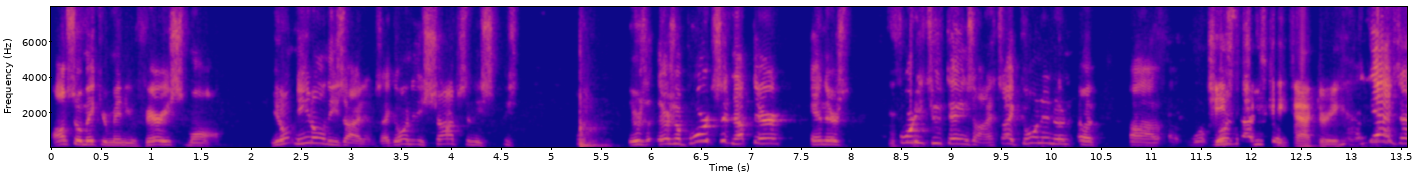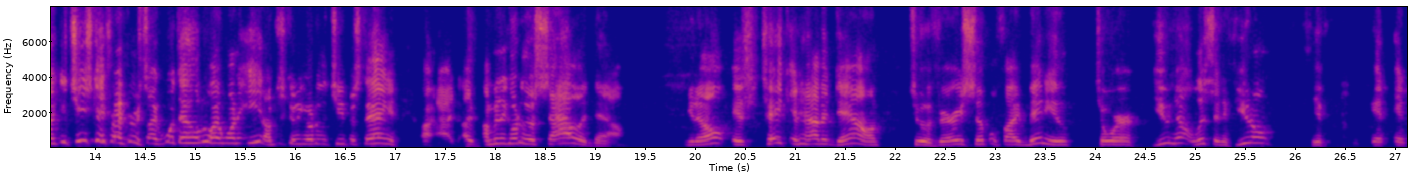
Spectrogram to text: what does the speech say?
Also, make your menu very small. You don't need all these items. I go into these shops and these, these there's there's a board sitting up there and there's 42 things on it. It's like going into a, uh, what, Cheese, cheesecake factory. Yeah, exactly. Cheesecake factory. It's like, what the hell do I want to eat? I'm just going to go to the cheapest thing. I, I, I'm going to go to the salad now. You know, is take and have it down to a very simplified menu to where you know. Listen, if you don't, if and, and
